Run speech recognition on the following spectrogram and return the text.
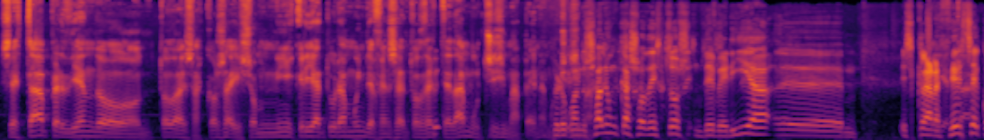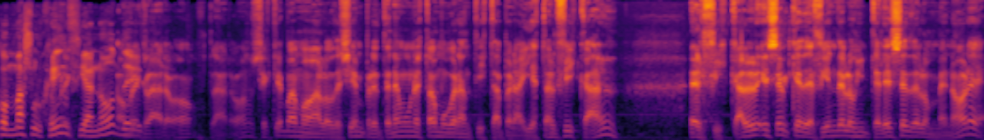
se está perdiendo todas esas cosas y son ni criaturas muy indefensas, entonces te da muchísima pena. Pero cuando sale un caso de estos, debería eh, esclarecerse con más urgencia, ¿no? Hombre, De- claro, claro. Si es que vamos a lo de siempre. Tenemos un Estado muy garantista, pero ahí está el fiscal. El fiscal es el que defiende los intereses de los menores.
